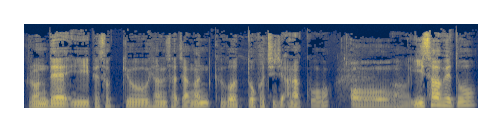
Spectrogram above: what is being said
그런데 이 배석규 현 사장은 그것도 거치지 않았고 어, 어, 이사회도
